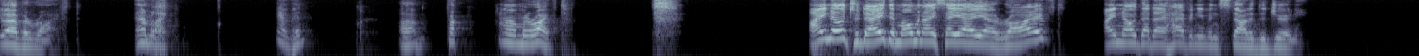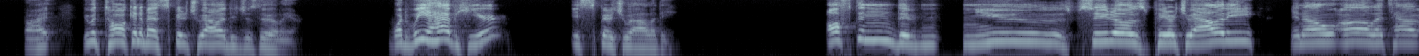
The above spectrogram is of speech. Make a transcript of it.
you have arrived. And I'm like, yeah, man. Um, fuck, I'm arrived. I know today, the moment I say I arrived, I know that I haven't even started the journey. Right? You were talking about spirituality just earlier. What we have here is spirituality. Often the new pseudo spirituality. You know, oh, let's have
